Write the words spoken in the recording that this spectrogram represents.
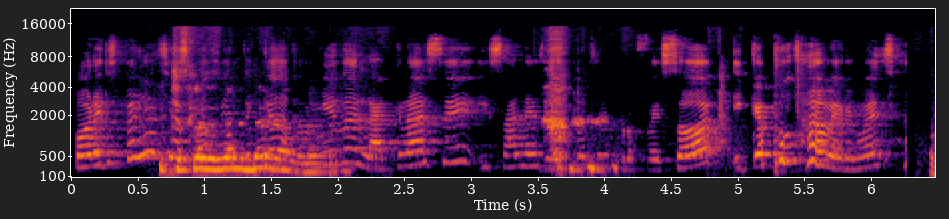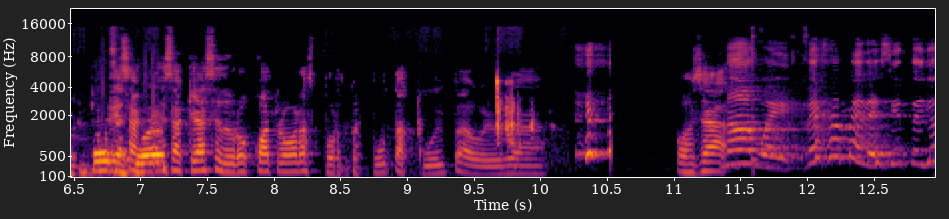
Por experiencia, te quedas dormido en la clase y sales después del profesor y qué puta vergüenza. Esa, esa, clase duró cuatro horas por tu puta culpa, güey. O sea... No, güey, déjame decirte, yo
